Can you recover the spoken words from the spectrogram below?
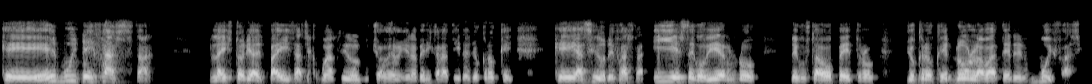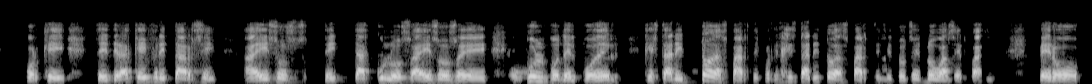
que es muy nefasta la historia del país, así como ha sido mucho en América Latina. Yo creo que, que ha sido nefasta. Y este gobierno de Gustavo Petro, yo creo que no la va a tener muy fácil, porque tendrá que enfrentarse a esos tentáculos, a esos eh, pulpos del poder que están en todas partes, porque es que están en todas partes, entonces no va a ser fácil. Pero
